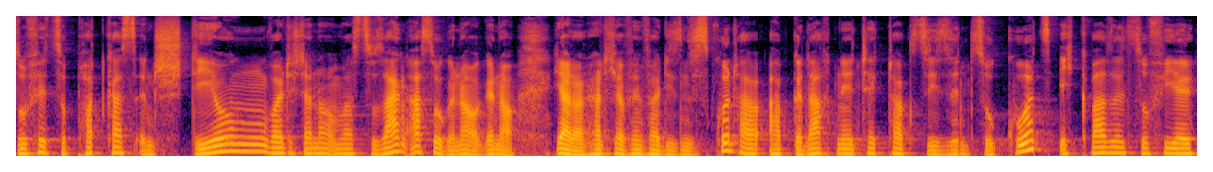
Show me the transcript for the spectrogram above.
So viel zur Podcast-Entstehung. Wollte ich da noch irgendwas zu sagen? Ach so, genau, genau. Ja, dann hatte ich auf jeden Fall diesen Diskurs, hab, hab gedacht, nee, TikToks, die sind zu kurz, ich quassel zu viel.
